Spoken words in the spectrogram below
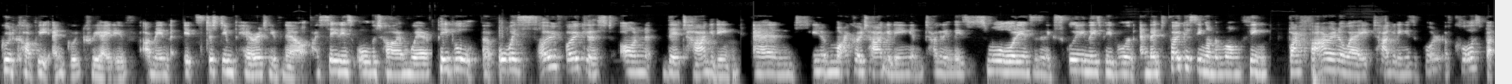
good copy and good creative. I mean, it's just imperative now. I see this all the time where people are always so focused on their targeting and, you know, micro targeting and targeting these small audiences and excluding these people and, and they're focusing on the wrong thing. By far and away, targeting is important, of course, but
